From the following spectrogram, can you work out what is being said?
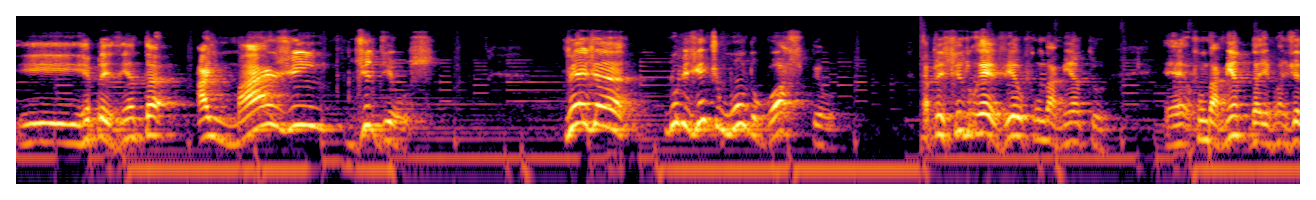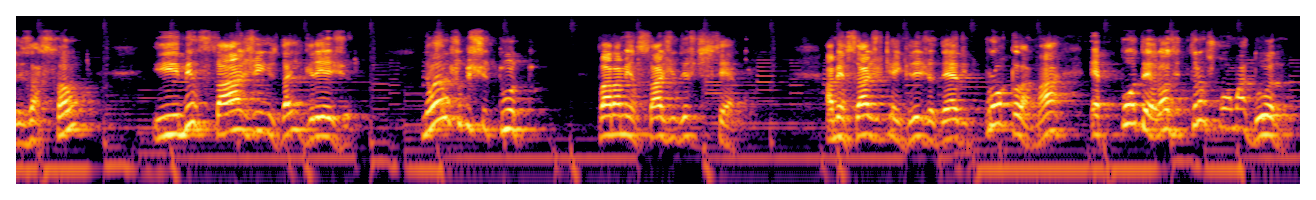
e representa a imagem de Deus. Veja, no vigente mundo gospel, é preciso rever o fundamento, é, o fundamento da evangelização e mensagens da igreja. Não é um substituto para a mensagem deste século. A mensagem que a igreja deve proclamar é poderosa e transformadora.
